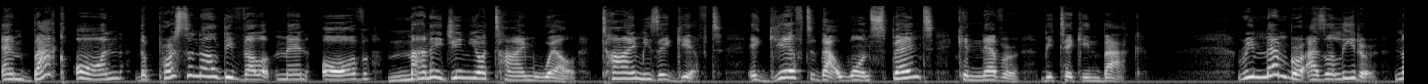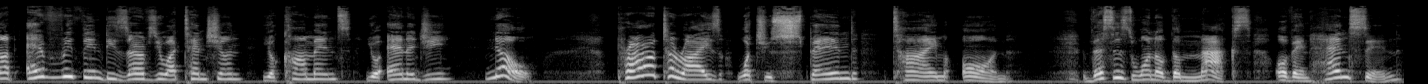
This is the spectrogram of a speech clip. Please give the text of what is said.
embark on the personal development of managing your time well. Time is a gift, a gift that once spent can never be taken back. Remember, as a leader, not everything deserves your attention, your comments, your energy. No. Prioritize what you spend time on. This is one of the marks of enhancing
